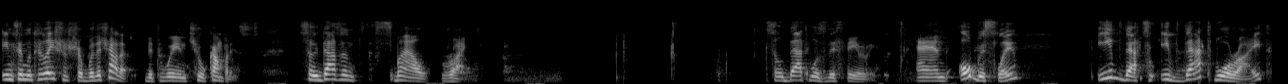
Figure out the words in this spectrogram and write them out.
intimate relationship with each other between two companies. So it doesn't smell right. So that was the theory. And obviously, if that's if that were right,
